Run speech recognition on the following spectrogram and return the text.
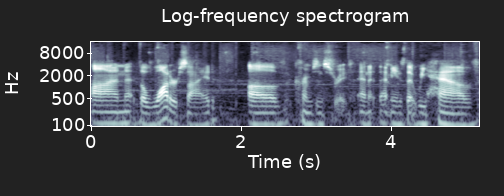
on the water side of Crimson Strait. And that means that we have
